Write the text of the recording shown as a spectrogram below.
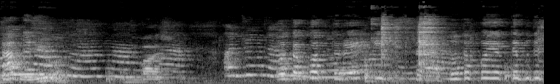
Так, ти що? Ваш. Отако три і все. То тако, як ти будеш,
